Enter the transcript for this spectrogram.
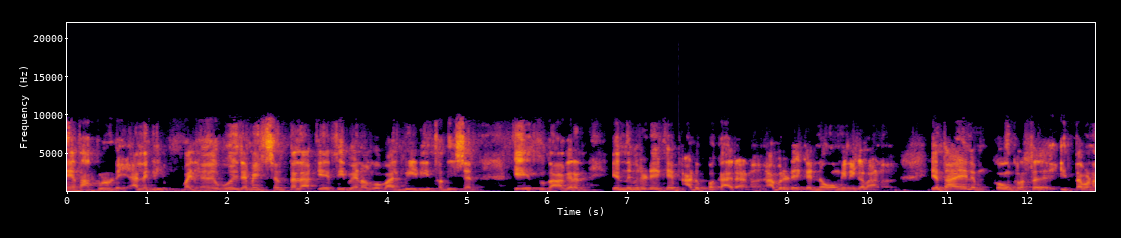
നേതാക്കളുടെ അല്ലെങ്കിൽ Ramesh Chennithala K C Venugopal V D Satheesan K Sudhakaran എന്നിവരുടെയൊക്കെ അടുപ്പക്കാരാണ്. അവരുടെയൊക്കെ നോമിനികളാണ്. എന്തായാലും കോൺഗ്രസ് ഇത്തവണ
